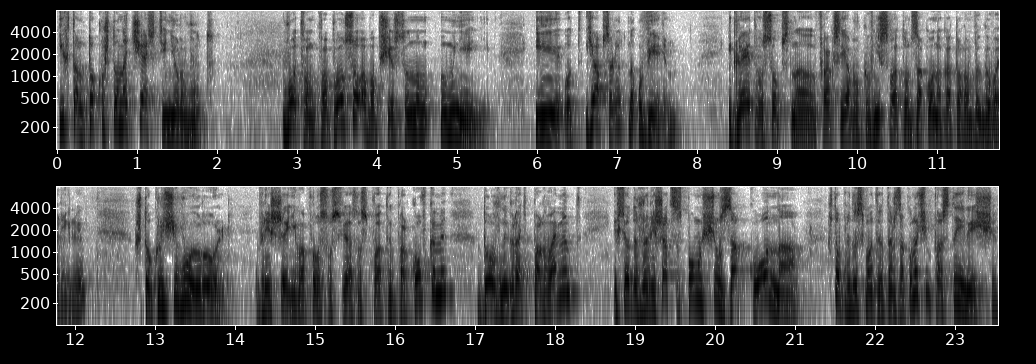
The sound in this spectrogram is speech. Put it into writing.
их там только что на части не рвут – вот вам к вопросу об общественном мнении. И вот я абсолютно уверен, и для этого, собственно, фракция «Яблоко» внесла тот закон, о котором вы говорили, что ключевую роль в решении вопросов, связанных с платными парковками, должен играть парламент, и все должно решаться с помощью закона. Что предусматривает наш закон? Очень простые вещи.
